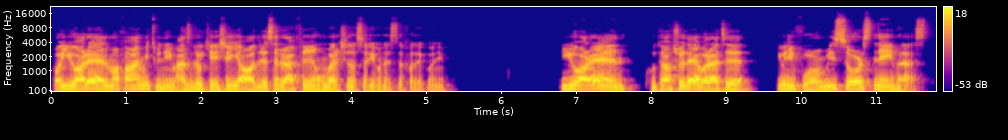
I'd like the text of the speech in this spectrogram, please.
با URL ما فقط می‌تونیم از لوکیشن یا آدرس رفیقمون برای شناسایی اون استفاده کنیم. URN کوتاه شده عبارت Uniform Resource Name هست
